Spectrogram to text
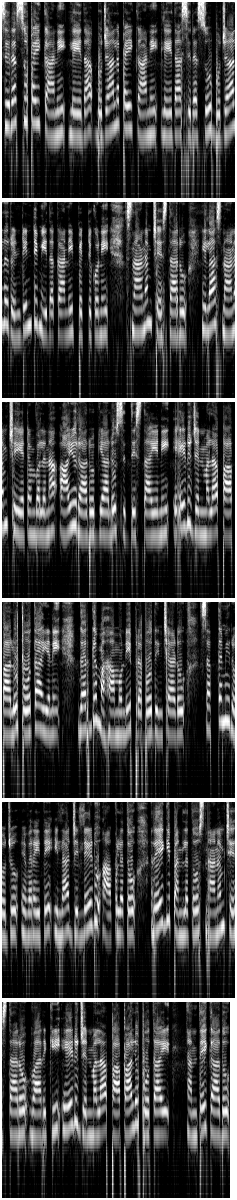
శిరస్సుపై కానీ లేదా భుజాలపై కానీ లేదా శిరస్సు భుజాలు రెండింటి మీద కానీ పెట్టుకొని స్నానం చేస్తారు. ఇలా స్నానం చేయటం వలన ఆయురారోగ్యాలు సిద్ధిస్తాయని ఏడు జన్మల పాపాలు పోతాయని గర్గ మహాముని ప్రబోధించాడు. సప్తమి రోజు ఎవరైతే ఇలా జిల్లేడు ఆకులతో రేగి పండ్లతో స్నానం చేస్తారో వారికి ఏడు జన్మల పాపాలు పోతాయి. అంతేకాదు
